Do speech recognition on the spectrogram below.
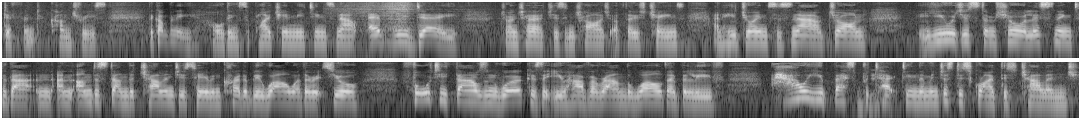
different countries. The company holding supply chain meetings now every day. John Church is in charge of those chains, and he joins us now. John, you were just, I'm sure, listening to that and, and understand the challenges here incredibly well, whether it's your 40,000 workers that you have around the world, I believe. How are you best mm-hmm. protecting them? And just describe this challenge.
